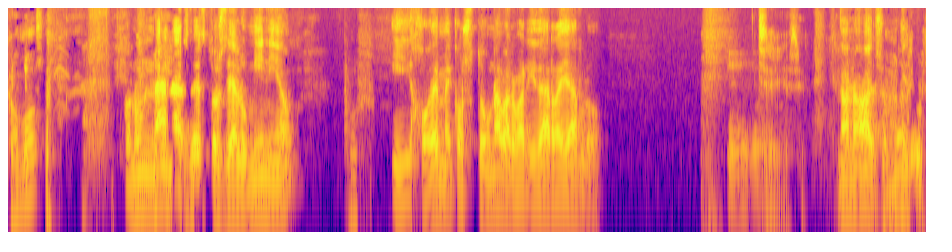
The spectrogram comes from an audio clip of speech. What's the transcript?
¿Cómo? Con un nanas de estos de aluminio Uf, y, joder, me costó una barbaridad rayarlo. Sí, sí. No, no, eso es muy duro.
